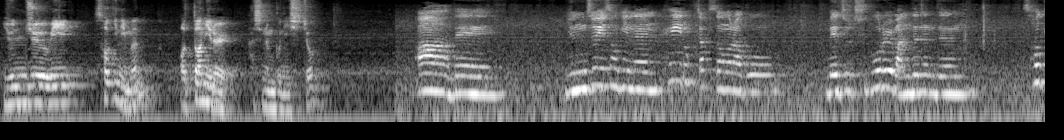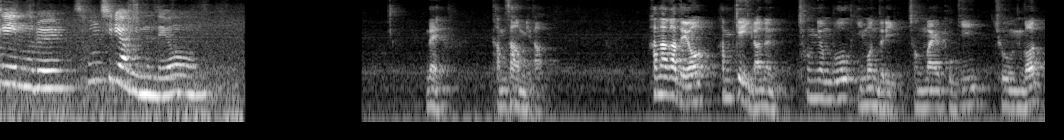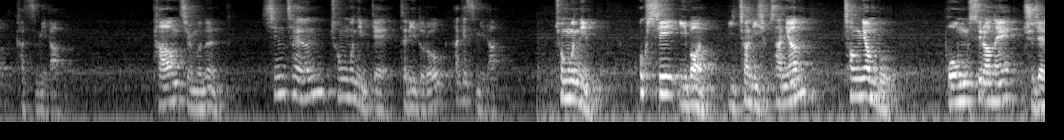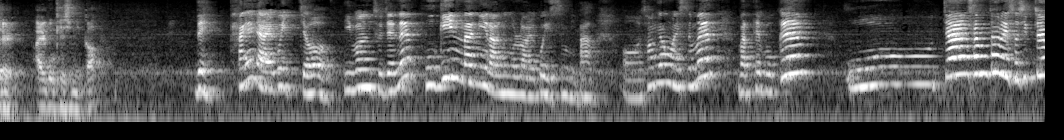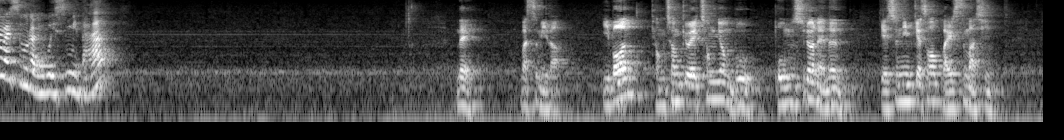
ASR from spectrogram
윤주희 서기님은 어떤 일을 하시는 분이시죠? 아, 네. 윤주희 서기는 회의록 작성을 하고 매주 주보를 만드는 등 서기 임무를 성실히 하고 있는데요. 네, 감사합니다. 하나가 되어 함께 일하는 청년부 임원들이 정말 보기 좋은 것 같습니다. 다음 질문은 신채은 총무님께 드리도록 하겠습니다. 총무님, 혹시 이번 2024년 청년부 보험 수련회 주제를 알고 계십니까? 네, 당연히 알고 있죠. 이번 주제는 복이 있나니라는 걸로 알고 있습니다. 어, 성경 말씀은 마태복음 5장 3절에서 10절 말씀으로 알고 있습니다. 네, 맞습니다. 이번 경천교회 청년부 봄 수련회는 예수님께서 말씀하신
